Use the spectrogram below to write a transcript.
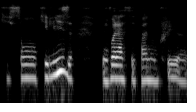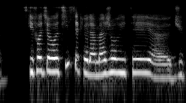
qui, sont, qui lisent, mais voilà, c'est pas non plus. Euh. Ce qu'il faut dire aussi, c'est que la majorité du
